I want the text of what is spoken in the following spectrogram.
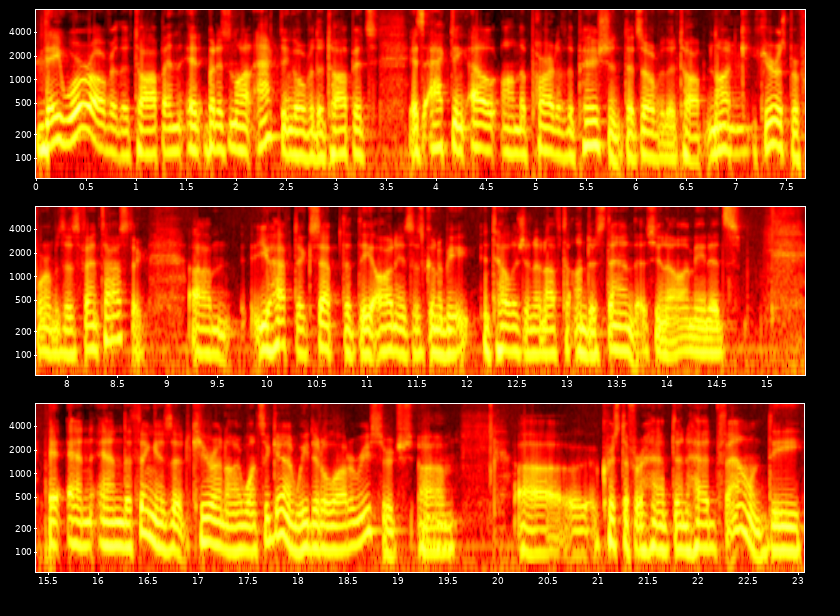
they were over the top, and it, but it's not acting over the top. It's it's acting out on the part of the patient that's over the top. Not mm-hmm. Keira's performance is fantastic. Um, you have to accept that the audience is going to be intelligent enough to understand this. You know, I mean, it's and and the thing is that Keira and I once again we did a lot of research. Mm-hmm. Um, uh, Christopher Hampton had found the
